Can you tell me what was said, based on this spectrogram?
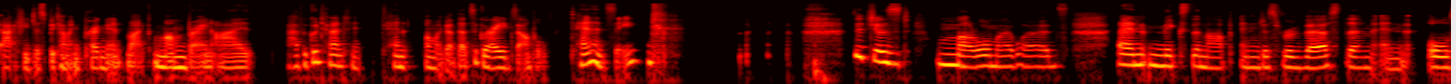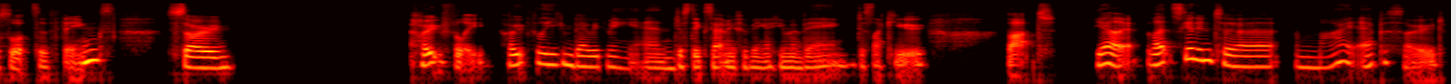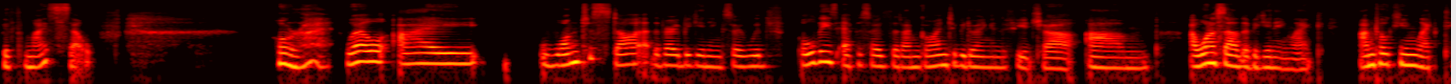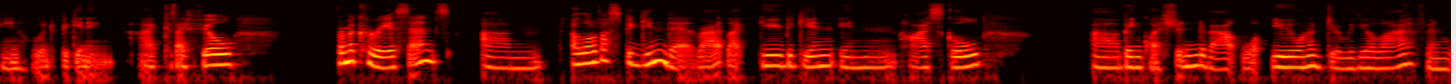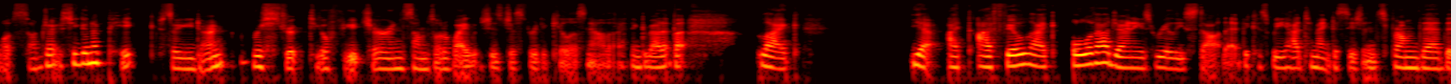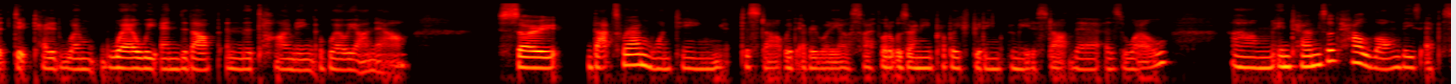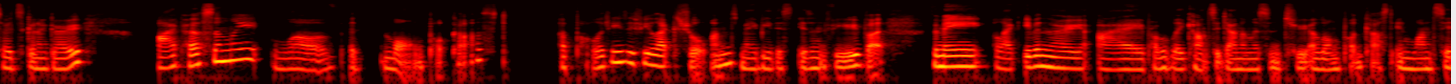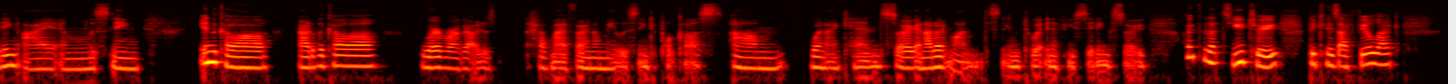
actually just becoming pregnant, like mum brain, I have a good tendency. Ten- oh my God, that's a great example. Tendency to just muddle my words and mix them up and just reverse them and all sorts of things. So hopefully, hopefully you can bear with me and just accept me for being a human being, just like you. But yeah, let's get into my episode with myself. All right. Well, I want to start at the very beginning. So with all these episodes that I'm going to be doing in the future, um, I want to start at the beginning. Like I'm talking like teenhood beginning, because I, I feel from a career sense, um, a lot of us begin there, right? Like you begin in high school uh, being questioned about what you want to do with your life and what subjects you're going to pick so you don't restrict your future in some sort of way, which is just ridiculous now that I think about it. But like, yeah, I, I feel like all of our journeys really start there because we had to make decisions from there that dictated when where we ended up and the timing of where we are now. So that's where I'm wanting to start with everybody else. So I thought it was only probably fitting for me to start there as well. Um, in terms of how long these episodes are going to go, I personally love a long podcast. Apologies if you like short ones. Maybe this isn't for you, but for me, like, even though I probably can't sit down and listen to a long podcast in one sitting, I am listening in the car, out of the car, wherever I go. I just have my phone on me listening to podcasts um, when I can. So, and I don't mind listening to it in a few settings. So, hopefully that's you too, because I feel like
